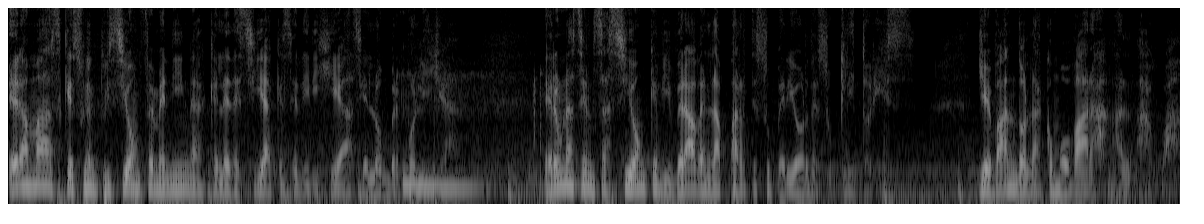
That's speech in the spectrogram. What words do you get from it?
Era más que su intuición femenina que le decía que se dirigía hacia el hombre polilla. Era una sensación que vibraba en la parte superior de su clítoris, llevándola como vara al agua.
